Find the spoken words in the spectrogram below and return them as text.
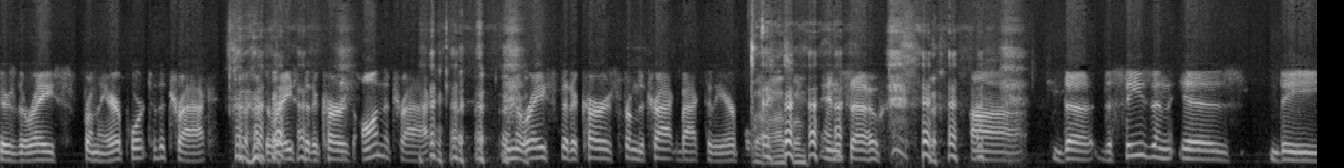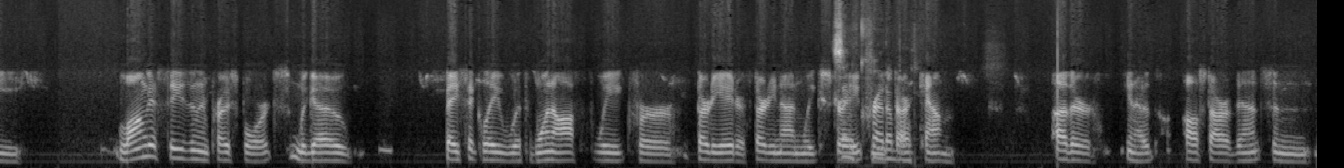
There's the race from the airport to the track, the race that occurs on the track, and the race that occurs from the track back to the airport. Awesome. And so, uh, the the season is the longest season in pro sports. We go basically with one off week for 38 or 39 weeks straight. when you incredible. start counting other, you know, all star events and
